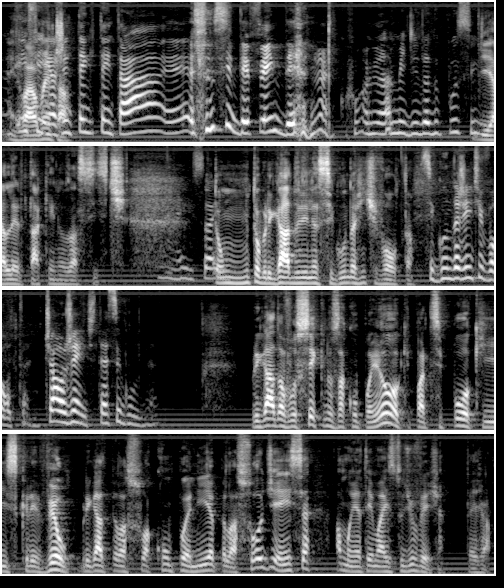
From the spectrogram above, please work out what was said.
E enfim, a gente tem que tentar é, se defender, né, com a medida do possível. E alertar quem nos assiste. É isso aí. Então, muito obrigado, Lilian. Segunda a gente volta. Segunda a gente volta. Tchau, gente. Até segunda. Obrigado a você que nos acompanhou, que participou, que escreveu. Obrigado pela sua companhia, pela sua audiência. Amanhã tem mais Estúdio Veja. Até já.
